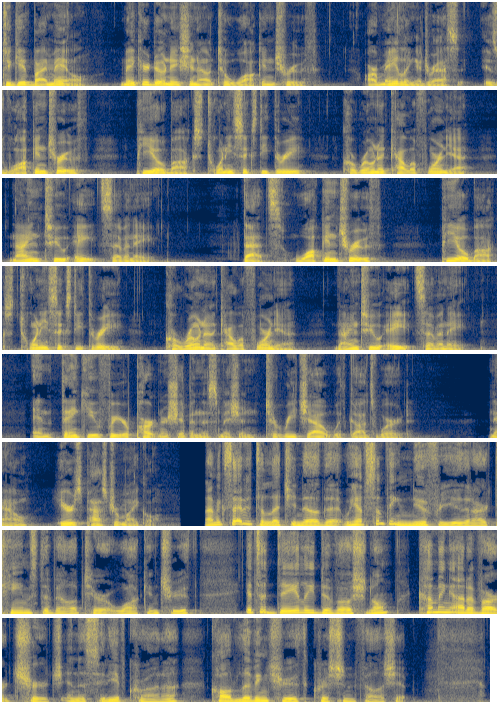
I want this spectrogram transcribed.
To give by mail, Make your donation out to Walk in Truth. Our mailing address is Walk in Truth, P.O. Box 2063, Corona, California 92878. That's Walk in Truth, P.O. Box 2063, Corona, California 92878. And thank you for your partnership in this mission to reach out with God's Word. Now, here's Pastor Michael. I'm excited to let you know that we have something new for you that our teams developed here at Walk in Truth. It's a daily devotional coming out of our church in the city of Corona called Living Truth Christian Fellowship.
